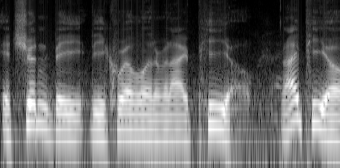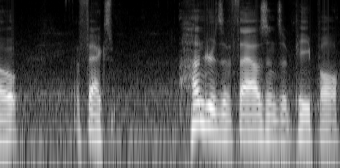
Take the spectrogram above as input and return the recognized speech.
it shouldn't be the equivalent of an IPO. An IPO affects hundreds of thousands of people.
